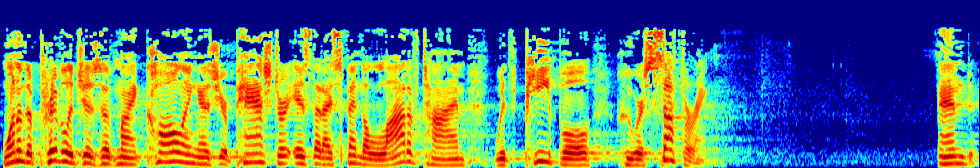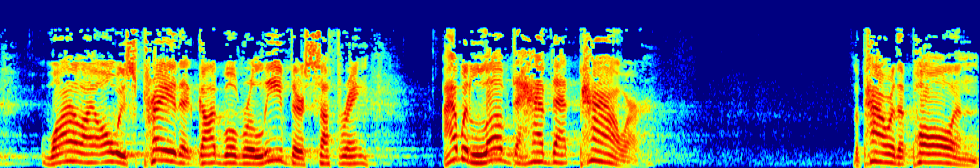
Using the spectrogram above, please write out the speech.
One of the privileges of my calling as your pastor is that I spend a lot of time with people who are suffering. And while I always pray that God will relieve their suffering, I would love to have that power the power that Paul and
